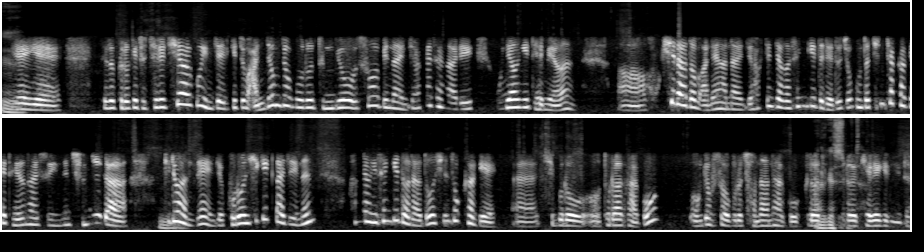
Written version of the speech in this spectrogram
예. 예, 예. 그래서 그렇게 조치를 취하고 이제 이렇게 좀 안정적으로 등교 수업이나 이제 학교 생활이 운영이 되면 어, 혹시라도 만에 하나 이제 확진자가 생기더라도 조금 더 침착하게 대응할 수 있는 준비가 음. 필요한데 이제 그런 시기까지는 한 명이 생기더라도 신속하게 아, 집으로 어, 돌아가고 원격 수업으로 전환하고 그런. 그럴 계획입니다.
